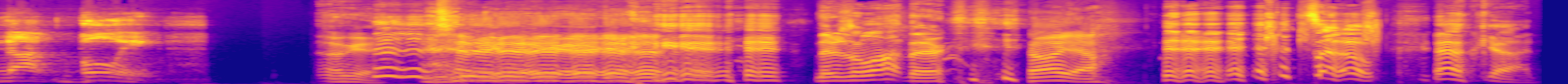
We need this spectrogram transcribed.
not bully. Okay. Okay, okay, okay. There's a lot there. Oh yeah. so, oh god,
